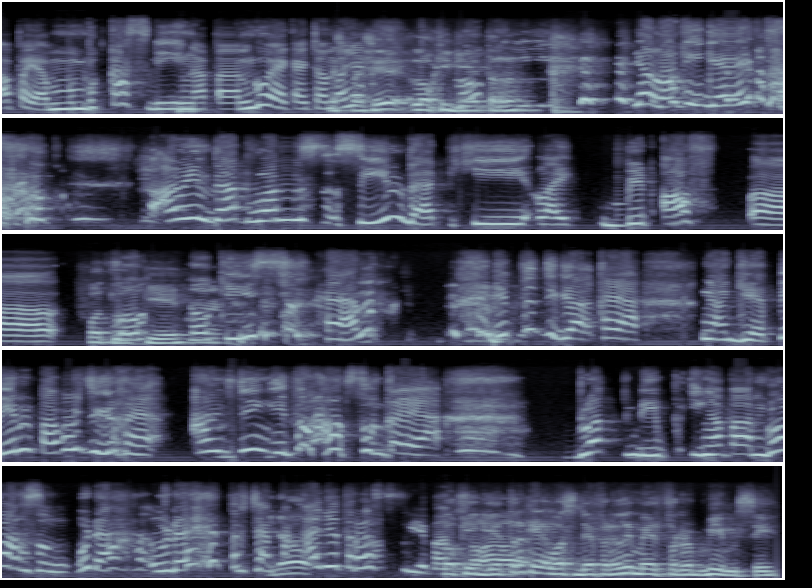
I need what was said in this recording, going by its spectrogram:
apa ya? membekas di ingatan gue kayak contohnya Especially Loki Gator. ya Loki Gator. I mean that one scene that he like bit off uh, Foot Lo- Loki. Loki's hand itu juga kayak ngagetin tapi juga kayak anjing itu langsung kayak blood di ingatan gue langsung udah udah tercetak You know, aja terus gitu. Loki Soal- Gator kayak was definitely made for the meme sih.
